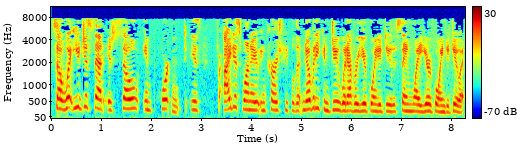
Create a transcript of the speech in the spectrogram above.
So what you just said is so important is I just want to encourage people that nobody can do whatever you're going to do the same way you're going to do it.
